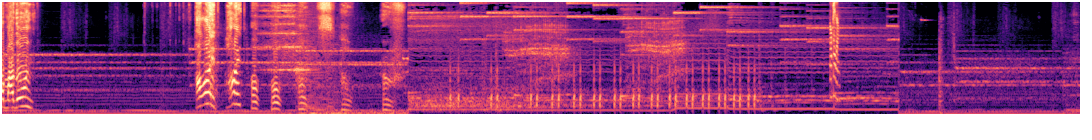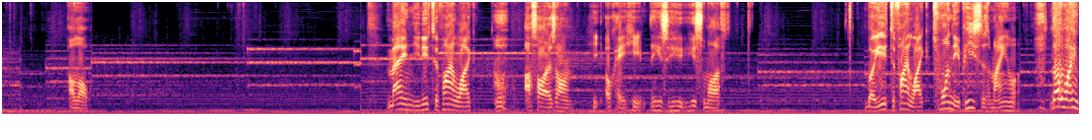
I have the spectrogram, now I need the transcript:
am I doing? Hide! Hide! Oh, oh, oh, oh, oh. Oh no. Man, you need to find like. I saw his arm. He, okay, he he's he, he's to my left. But you need to find like 20 pieces, man. No, man.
